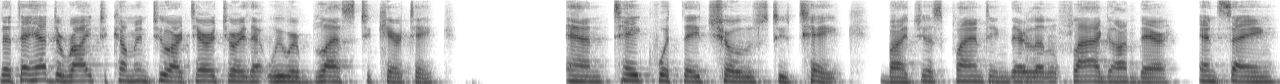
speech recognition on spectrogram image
that they had the right to come into our territory that we were blessed to caretake and take what they chose to take by just planting their little flag on there and saying,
